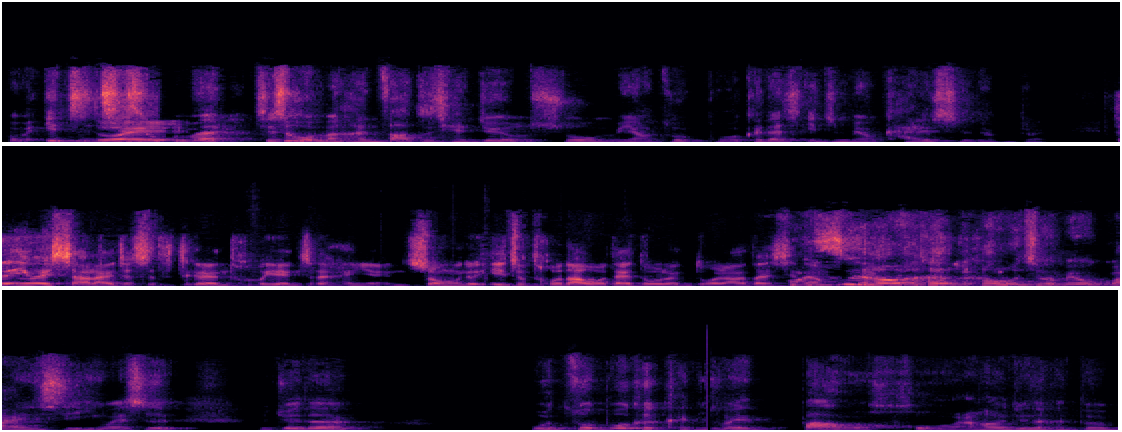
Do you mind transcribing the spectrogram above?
我们一直其实我们其实我们很早之前就有说我们要做博客，但是一直没有开始，对不对？但因为小来就是这个人拖延症很严重，就一直拖到我在多伦多，然后但现在不是和和和我这个没有关系，因为是就觉得我做播客肯定会爆火，然后觉得很多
